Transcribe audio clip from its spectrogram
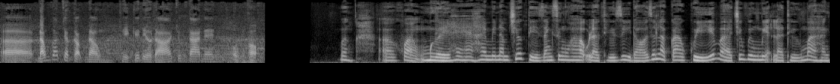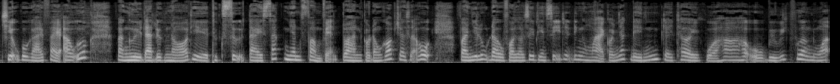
ờ, đóng góp cho cộng đồng thì cái điều đó chúng ta nên ủng hộ Vâng, ờ, khoảng 10 hay 20 năm trước thì danh xưng hoa hậu là thứ gì đó rất là cao quý và chiếc vương miện là thứ mà hàng triệu cô gái phải ao ước và người đạt được nó thì thực sự tài sắc nhân phẩm vẹn toàn có đóng góp cho xã hội. Và như lúc đầu phó giáo sư tiến sĩ Đinh Hồng Hải có nhắc đến cái thời của hoa hậu Bùi Bích Phương đúng không ạ?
